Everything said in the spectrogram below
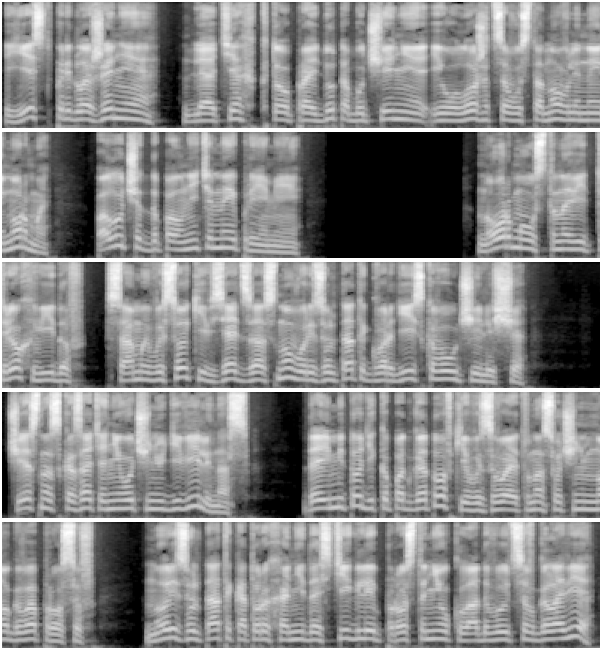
Есть предложение для тех, кто пройдут обучение и уложатся в установленные нормы, получат дополнительные премии. Нормы установить трех видов – Самый высокий взять за основу результаты гвардейского училища. Честно сказать, они очень удивили нас. Да и методика подготовки вызывает у нас очень много вопросов. Но результаты, которых они достигли, просто не укладываются в голове.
